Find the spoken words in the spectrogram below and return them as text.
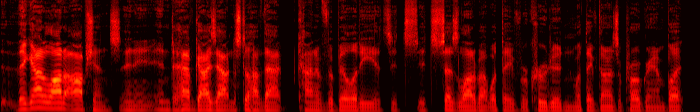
they got a lot of options, and and to have guys out and to still have that kind of ability, it's it's it says a lot about what they've recruited and what they've done as a program. But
